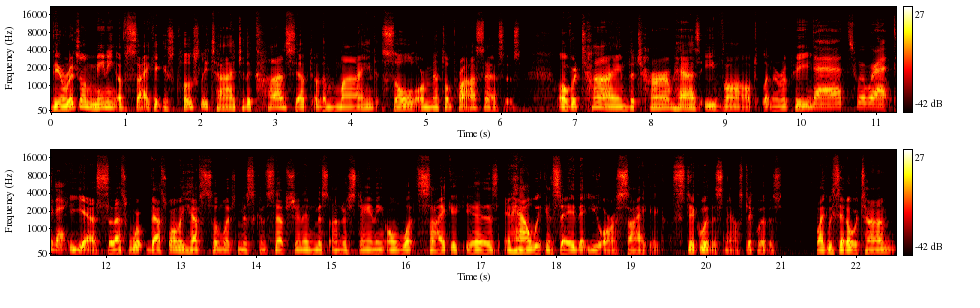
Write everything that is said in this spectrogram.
the original meaning of psychic is closely tied to the concept of the mind, soul, or mental processes. Over time, the term has evolved. Let me repeat. That's where we're at today. Yes, so that's where that's why we have so much misconception and misunderstanding on what psychic is and how we can say that you are psychic. Stick with us now. Stick with us. Like we said, over time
